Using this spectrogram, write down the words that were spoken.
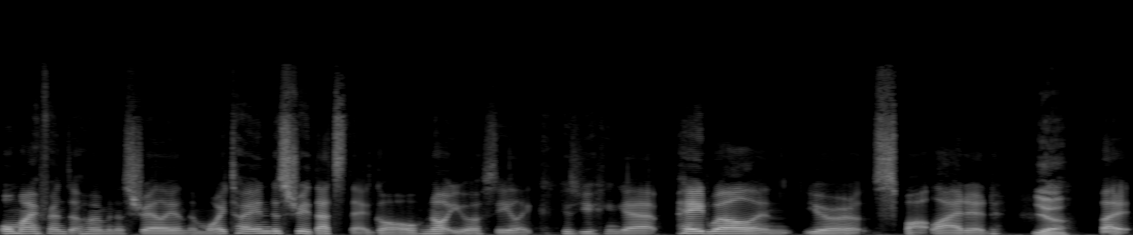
all my friends at home in Australia in the Muay Thai industry, that's their goal, not UFC, like because you can get paid well and you're spotlighted. yeah, But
